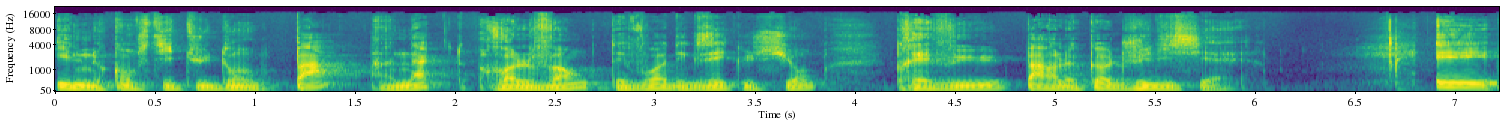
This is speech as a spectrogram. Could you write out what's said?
Il ne constitue donc pas un acte relevant des voies d'exécution prévues par le Code judiciaire. Et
